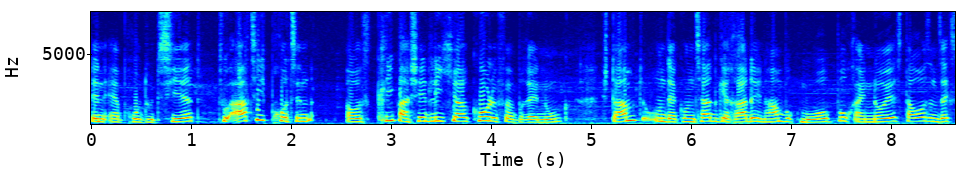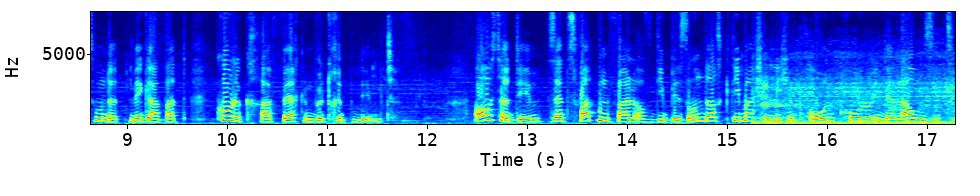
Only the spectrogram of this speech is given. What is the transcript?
den er produziert, zu 80 Prozent aus klimaschädlicher Kohleverbrennung stammt und der Konzern gerade in Hamburg-Moorburg ein neues 1600 Megawatt Kohlekraftwerk in Betrieb nimmt. Außerdem setzt Vattenfall auf die besonders klimaschädliche Braunkohle in der Lausitz,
